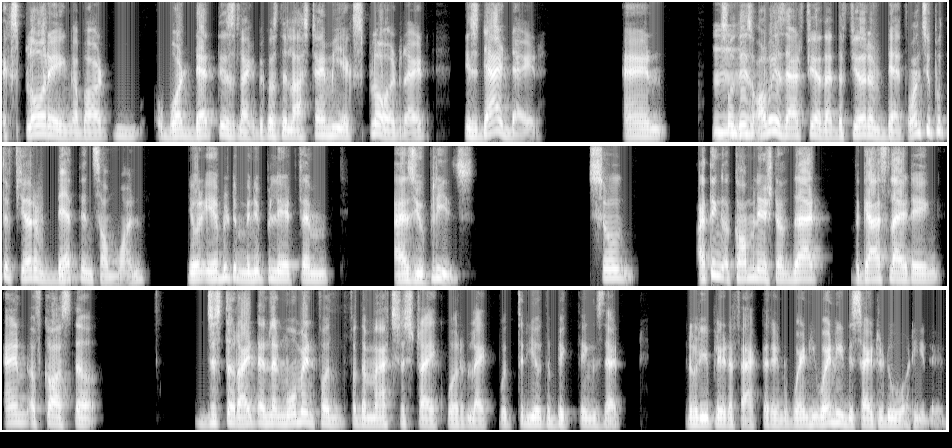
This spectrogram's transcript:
exploring about what death is like because the last time he explored right his dad died and so there's Hmm. always that fear that the fear of death once you put the fear of death in someone you're able to manipulate them as you please so i think a combination of that the gaslighting and of course the just the right and then moment for for the match to strike were like with three of the big things that really played a factor in when he when he decided to do what he did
